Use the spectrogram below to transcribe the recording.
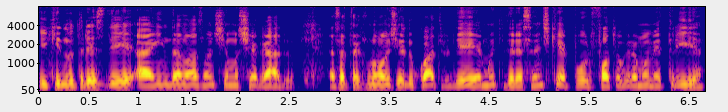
e que no 3D ainda nós não tínhamos chegado. Essa tecnologia do 4D é muito interessante, que é por fotogramometria,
